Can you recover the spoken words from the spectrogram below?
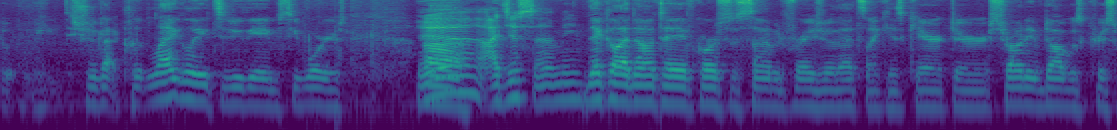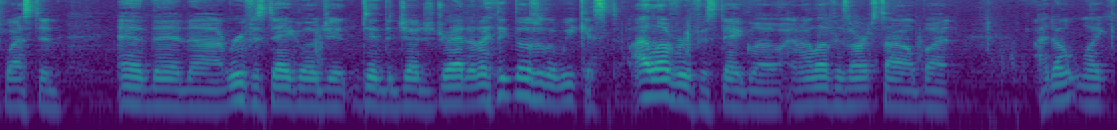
he should have got Clint Langley to do the ABC Warriors. Yeah, I just I mean Nikolai Dante, of course, was Simon Fraser. That's like his character. Strontium Dog was Chris Weston. And then uh, Rufus Dayglow did the Judge Dredd. And I think those are the weakest. I love Rufus Dayglow, and I love his art style, but I don't like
